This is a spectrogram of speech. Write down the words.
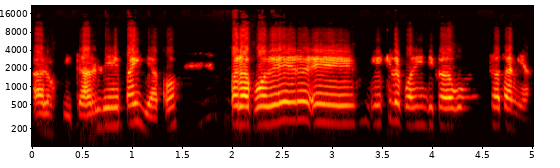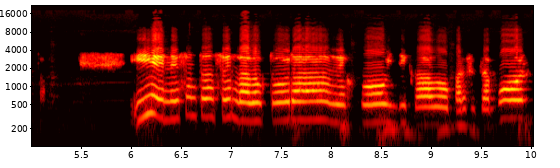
al hospital de Payaco para poder, eh, que le pueda indicar algún tratamiento. Y en ese entonces la doctora dejó indicado paracetamol,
